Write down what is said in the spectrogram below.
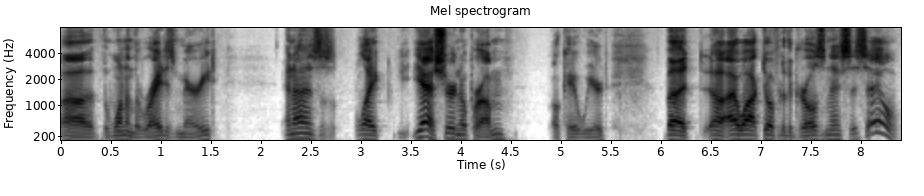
uh, the one on the right is married? And I was like, yeah, sure, no problem. Okay, weird. But uh, I walked over to the girls and I said, oh,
